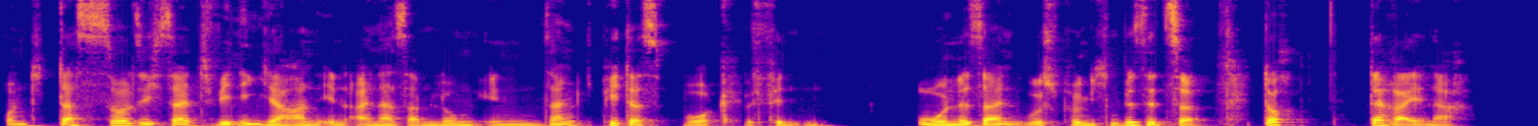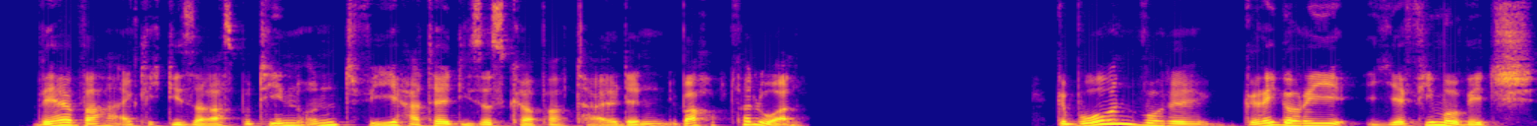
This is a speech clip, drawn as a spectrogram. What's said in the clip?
Und das soll sich seit wenigen Jahren in einer Sammlung in St. Petersburg befinden. Ohne seinen ursprünglichen Besitzer. Doch der Reihe nach. Wer war eigentlich dieser Rasputin und wie hat er dieses Körperteil denn überhaupt verloren? Geboren wurde Grigori Jefimowitsch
